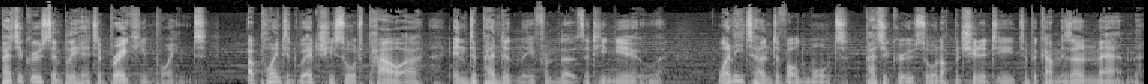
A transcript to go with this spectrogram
Pettigrew simply hit a breaking point, a point at which he sought power independently from those that he knew. When he turned to Voldemort, Pettigrew saw an opportunity to become his own man.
